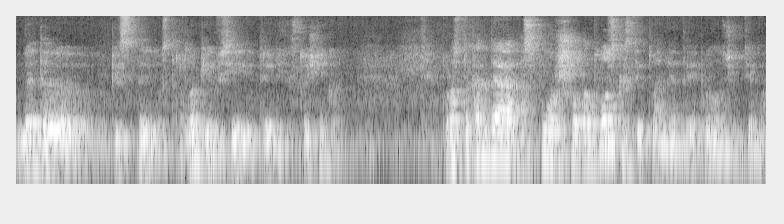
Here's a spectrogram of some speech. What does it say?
Да. Это писты в астрологии, все древних источников. Просто когда спор шел о плоскости планеты, я понял, о чем тема,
